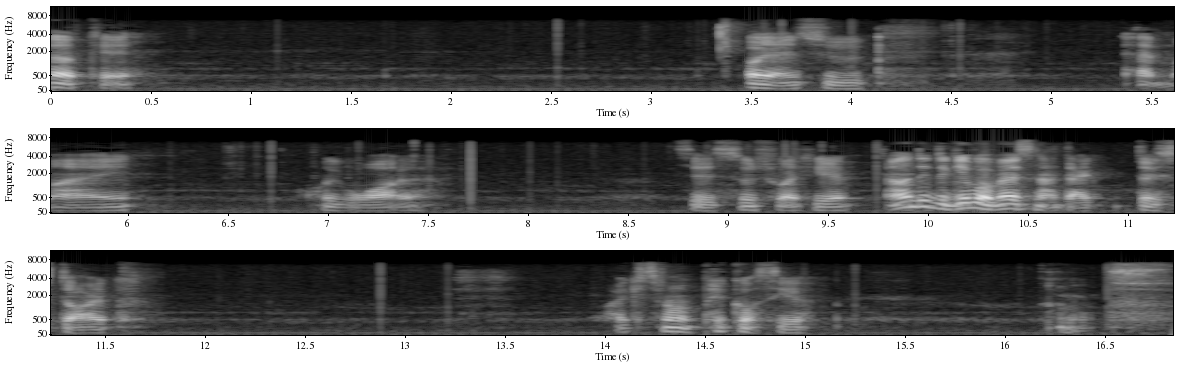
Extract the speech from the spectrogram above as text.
Okay. Oh yeah, and shoot at my holy water. See, switch right here. I don't think the giveaway is not that this dark. I can smell pickles here. It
